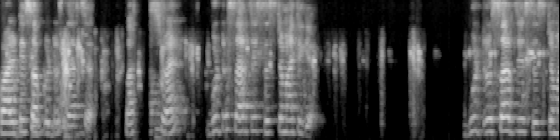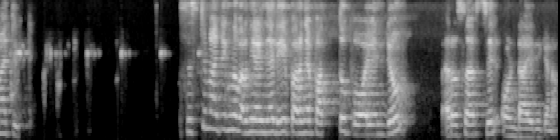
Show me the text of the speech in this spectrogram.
Qualities of good research. First one, good research is systematic. Good research is systematic. Systematic എന്ന് പറഞ്ഞു കഴിഞ്ഞാൽ ഈ പറഞ്ഞ പത്ത് പോയിന്റും റിസർച്ചിൽ ഉണ്ടായിരിക്കണം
